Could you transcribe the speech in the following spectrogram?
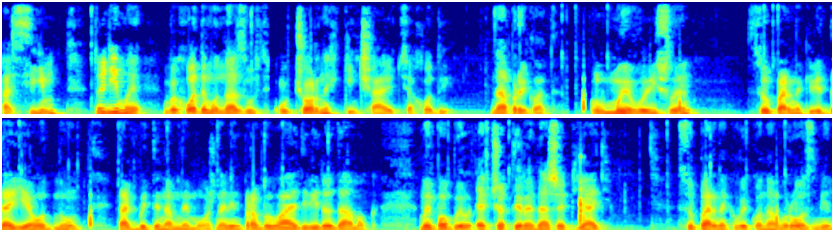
А7, тоді ми виходимо на зустріч. У чорних кінчаються ходи. Наприклад, ми вийшли, суперник віддає одну, так бити нам не можна, він пробиває дві до дамок. Ми побили F4 на G5. Суперник виконав розмін.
